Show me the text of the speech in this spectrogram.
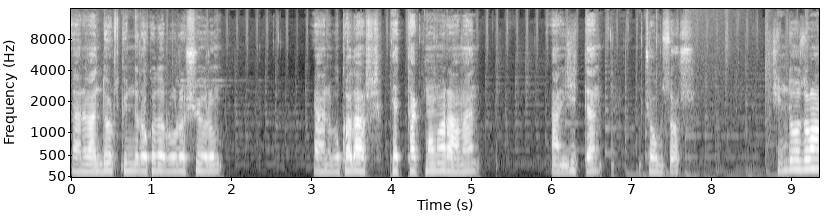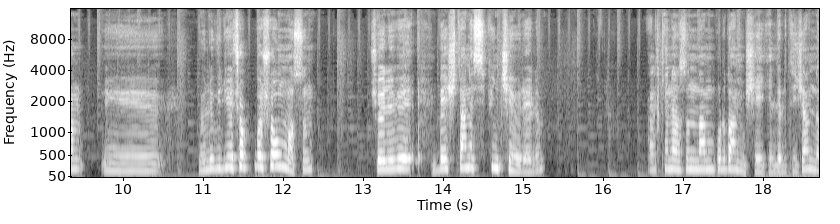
Yani ben 4 gündür o kadar uğraşıyorum. Yani bu kadar pet takmama rağmen yani cidden çok zor. Şimdi o zaman böyle video çok boş olmasın. Şöyle bir 5 tane spin çevirelim. Belki en azından buradan bir şey gelir diyeceğim de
